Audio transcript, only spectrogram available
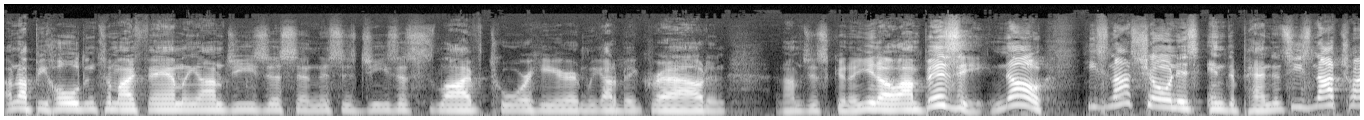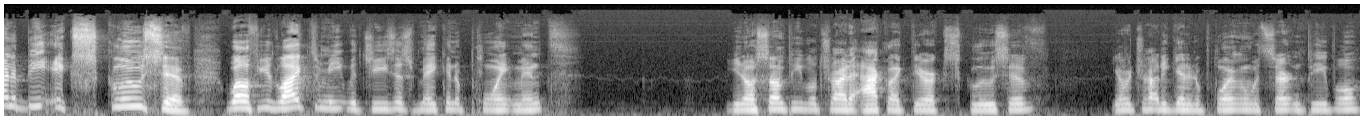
I'm not beholden to my family. I'm Jesus, and this is Jesus' live tour here, and we got a big crowd, and, and I'm just gonna, you know, I'm busy. No, he's not showing his independence. He's not trying to be exclusive. Well, if you'd like to meet with Jesus, make an appointment. You know, some people try to act like they're exclusive. You ever try to get an appointment with certain people?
